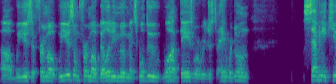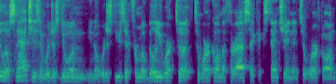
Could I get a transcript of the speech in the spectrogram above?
uh, we use it for mo- we use them for mobility movements. We'll do we'll have days where we're just hey we're doing 70 kilo snatches and we're just doing you know we're just using it for mobility work to to work on the thoracic extension and to work on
